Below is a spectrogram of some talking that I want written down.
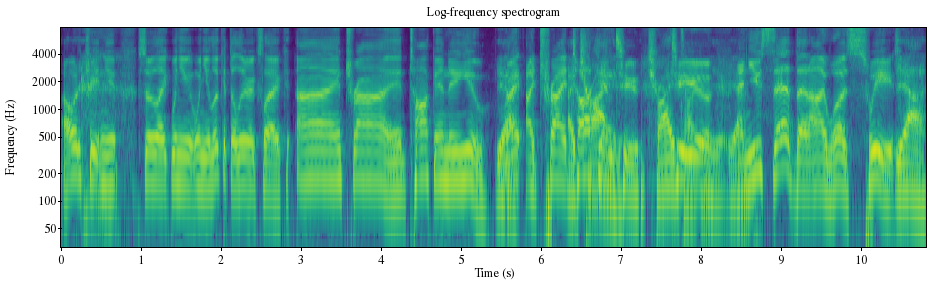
i would have treated you so like when you when you look at the lyrics like i tried talking to you Yeah. right i tried I talking tried. to I tried to talking you, to you, yeah. and you said that i was sweet Yeah.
